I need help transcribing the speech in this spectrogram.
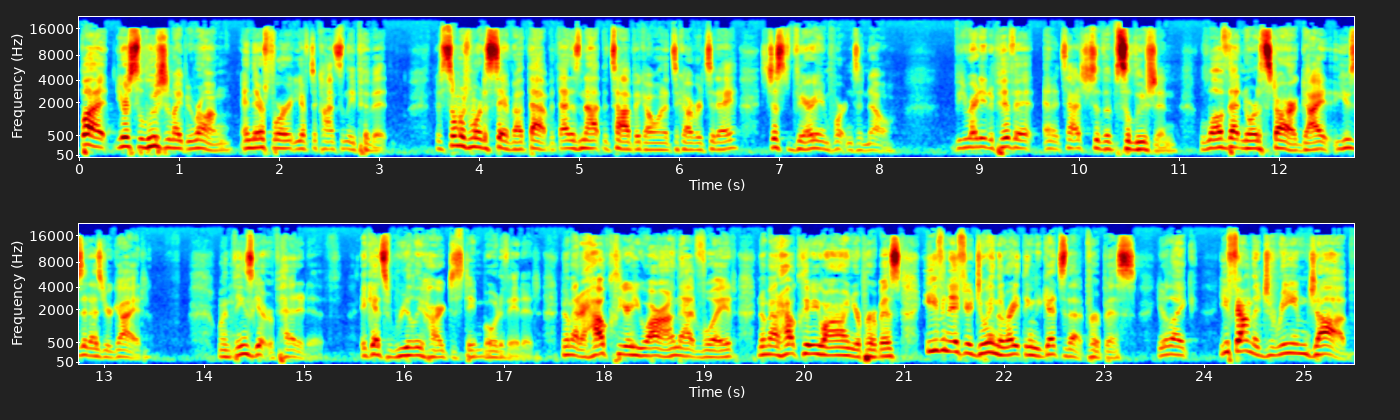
But your solution might be wrong, and therefore you have to constantly pivot. There's so much more to say about that, but that is not the topic I wanted to cover today. It's just very important to know. Be ready to pivot and attach to the solution. Love that North Star. Guide, use it as your guide. When things get repetitive, it gets really hard to stay motivated. No matter how clear you are on that void, no matter how clear you are on your purpose, even if you're doing the right thing to get to that purpose, you're like, you found the dream job.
